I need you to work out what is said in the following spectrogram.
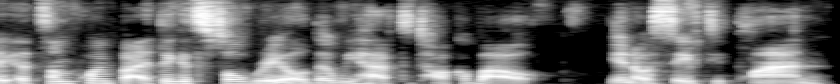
at some point, but I think it's so real that we have to talk about you know safety plan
